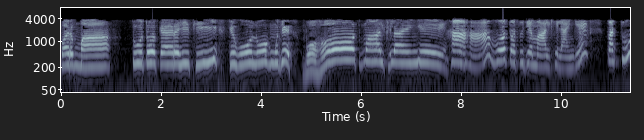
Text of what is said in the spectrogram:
पर माँ तू तो कह रही थी कि वो लोग मुझे बहुत माल खिलाएँगे। हाँ हाँ वो तो तुझे माल खिलाएँगे पर तू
